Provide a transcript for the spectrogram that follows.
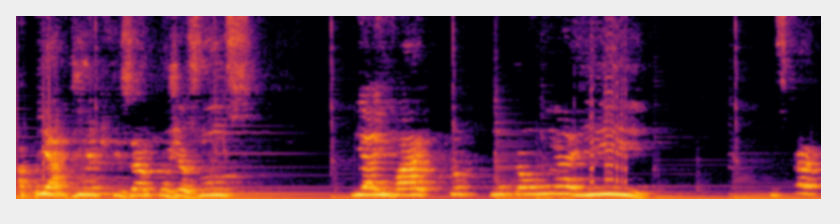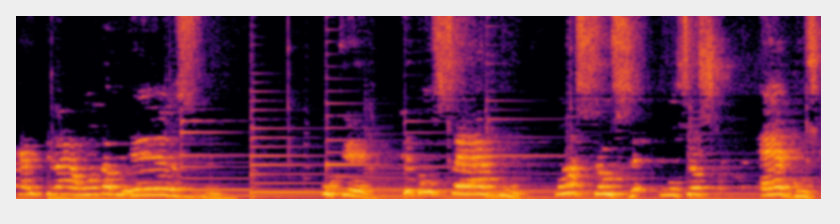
a piadinha que fizeram com Jesus, e aí vai, não estão aí. Os caras querem tirar a onda mesmo. Por quê? Porque estão cegos nos seus, nos seus egos,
